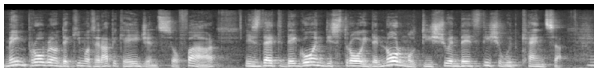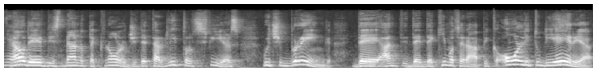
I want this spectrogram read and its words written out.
main problem of the chemotherapeutic agents so far is that they go and destroy the normal tissue and the tissue mm. with cancer. Yeah. Now they have this nanotechnology that are little spheres which bring the, anti, the, the chemotherapeutic only to the area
